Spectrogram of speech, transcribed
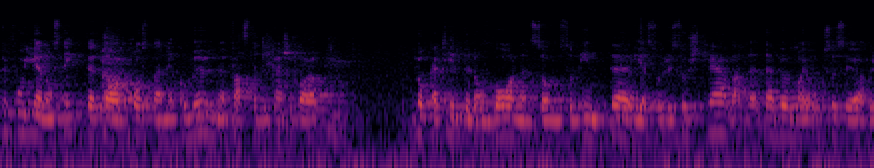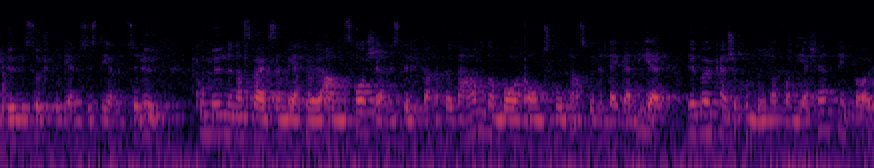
du får genomsnittet av kostnaden i kommunen fastän du kanske bara lockar till dig de barnen som, som inte är så resurskrävande. Där behöver man ju också se över hur resursfördelningssystemet ser ut. Kommunernas verksamheter har ju ansvar sen i slutändan för att ta hand om barn om skolan skulle lägga ner. Det bör kanske kommunerna få en ersättning för.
